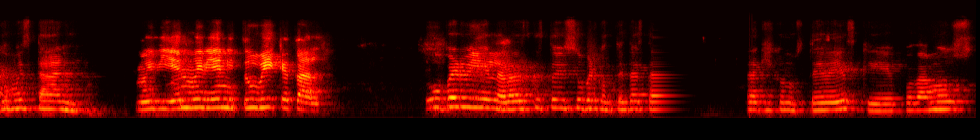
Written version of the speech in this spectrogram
¿Cómo están? Muy bien, muy bien. ¿Y tú, Vi, qué tal? Súper bien, la verdad es que estoy súper contenta de estar aquí con ustedes, que podamos,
